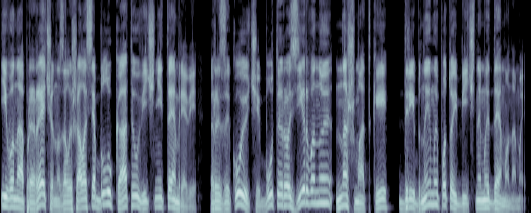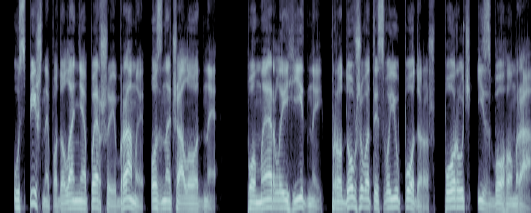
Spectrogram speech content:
і вона приречено залишалася блукати у вічній темряві, ризикуючи бути розірваною на шматки дрібними потойбічними демонами. Успішне подолання першої брами означало одне померлий гідний продовжувати свою подорож поруч із богом Ра.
